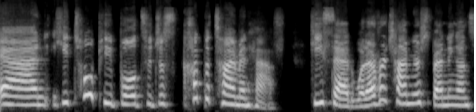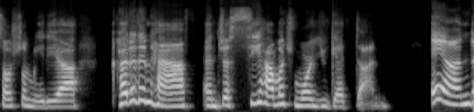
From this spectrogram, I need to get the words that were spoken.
And he told people to just cut the time in half. He said, whatever time you're spending on social media, cut it in half and just see how much more you get done. And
